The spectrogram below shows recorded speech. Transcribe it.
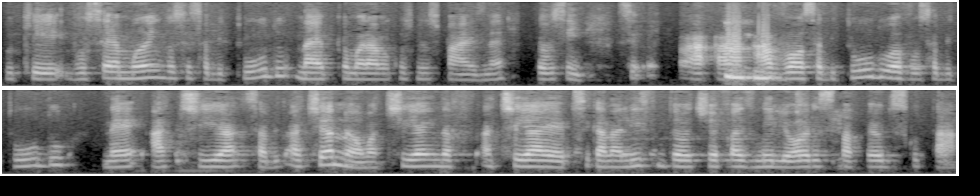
porque você é mãe, você sabe tudo. Na época eu morava com os meus pais, né? Então, assim, a, a, a avó sabe tudo, o avô sabe tudo, né? A tia sabe, a tia não, a tia ainda, a tia é psicanalista, então a tia faz melhor esse papel de escutar.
